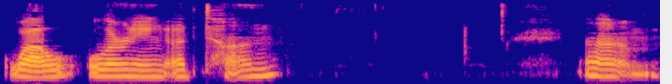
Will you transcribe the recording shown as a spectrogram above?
while learning a ton. Um,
